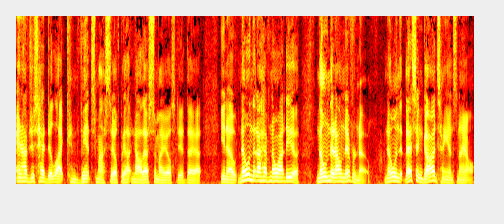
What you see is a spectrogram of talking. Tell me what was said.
and I've just had to like convince myself, be like, no, that's somebody else did that. You know, knowing that I have no idea, knowing that I'll never know, knowing that that's in God's hands now.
